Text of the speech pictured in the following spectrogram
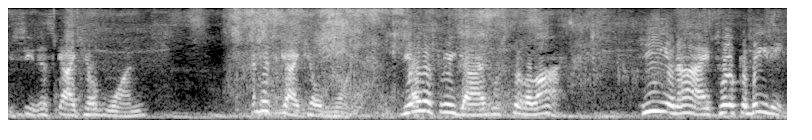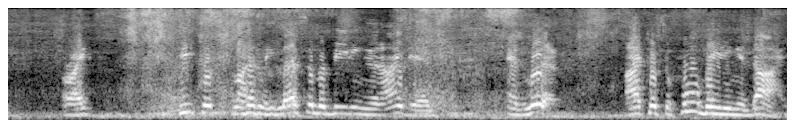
You see, this guy killed one, and this guy killed one. The other three guys were still alive. He and I took a beating, all right? He took slightly less of a beating than I did and lived. I took the full beating and died.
